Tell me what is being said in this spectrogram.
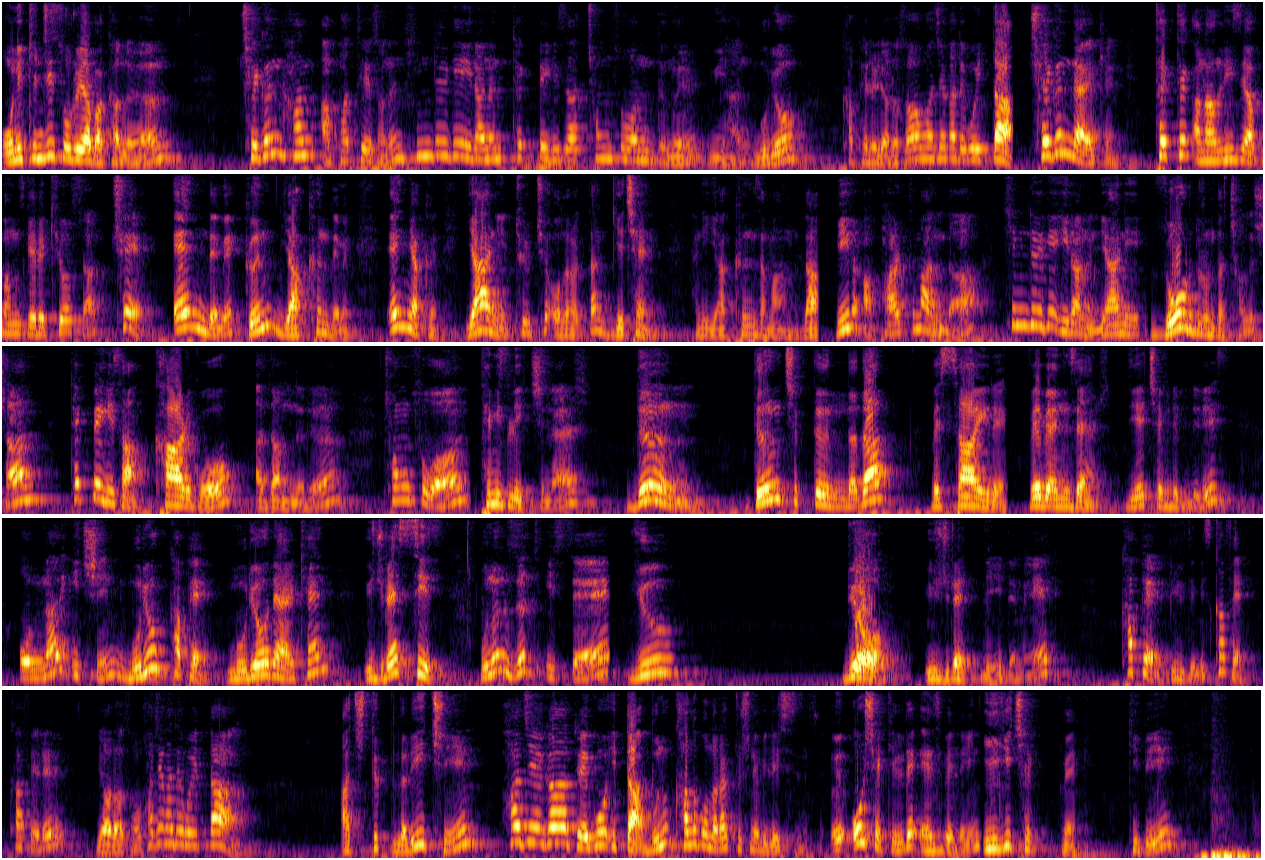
12. soruya bakalım. 최근 한 아파트에서는 힘들게 일하는 택배기사, 청소원 등을 위한 무료 카페를 열어서 화제가 되고 있다. 최근 derken tek tek analiz yapmamız gerekiyorsa 최, en demek은 yakın demek. En yakın yani Türkçe olarak da geçen hani yakın zamanda bir apartmanda 힘들게 일하는 yani zor durumda çalışan 택배기사, kargo adamları, 청소원, temizlikçiler 등, 등 çıktığında da vesaire ve benzer diye çevirebiliriz. Onlar için mu료 kafe, mu료 derken ücretsiz. Bunun zıt ise you diyor. Ücretli demek. Kafe bildiğimiz kafe. Kafe를 열어서 화제가 되고 있다. açtıkları için 화제가 되고 있다. Bunu kalıp olarak düşünebilirsiniz. O şekilde ezberleyin. İlgi çekmek gibi.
